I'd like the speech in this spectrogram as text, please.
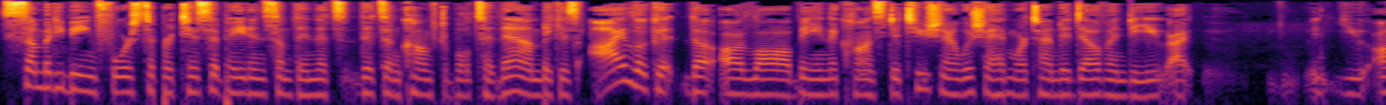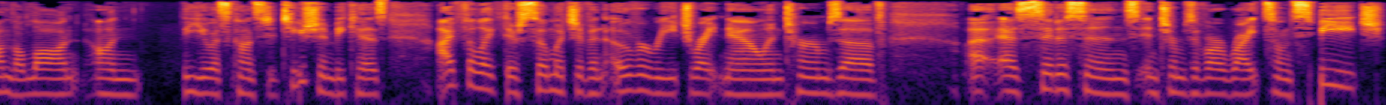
somebody being forced to participate in something that's that's uncomfortable to them. Because I look at the our law being the Constitution. I wish I had more time to delve into you. I, you on the law on the U.S. Constitution because I feel like there's so much of an overreach right now in terms of, uh, as citizens, in terms of our rights on speech,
